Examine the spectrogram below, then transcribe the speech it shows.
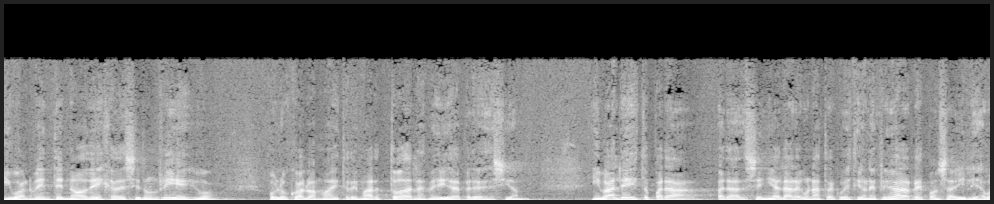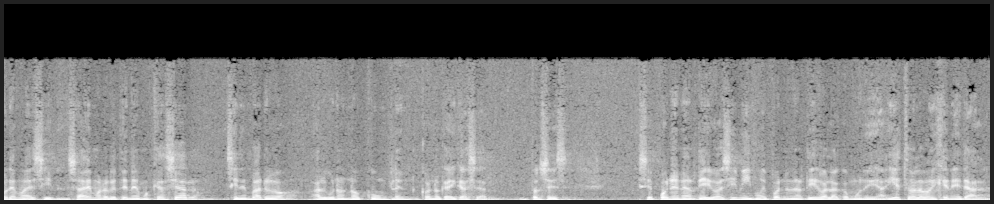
Igualmente no deja de ser un riesgo, por lo cual vamos a extremar todas las medidas de prevención. Y vale esto para, para señalar algunas otras cuestiones. Primero la responsabilidad, volvemos a decir, sabemos lo que tenemos que hacer, sin embargo, algunos no cumplen con lo que hay que hacer. Entonces, se ponen en riesgo a sí mismos y ponen en riesgo a la comunidad. Y esto hago en general.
